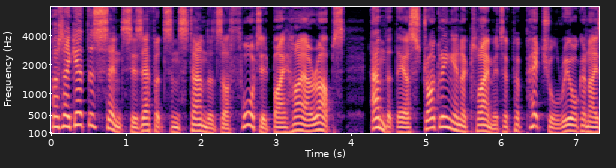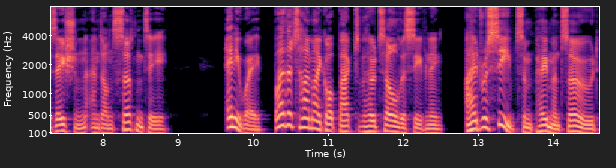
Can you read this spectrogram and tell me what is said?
but I get the sense his efforts and standards are thwarted by higher ups, and that they are struggling in a climate of perpetual reorganization and uncertainty. Anyway, by the time I got back to the hotel this evening, I had received some payments owed.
